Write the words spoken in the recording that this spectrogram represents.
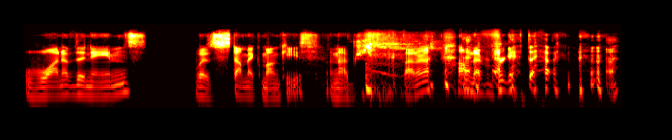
one of the names was stomach monkeys. And I'm just I don't know. I'll never forget that.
